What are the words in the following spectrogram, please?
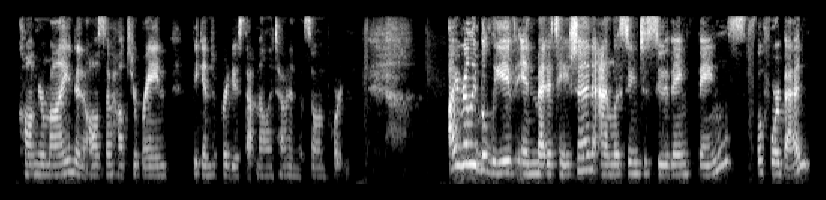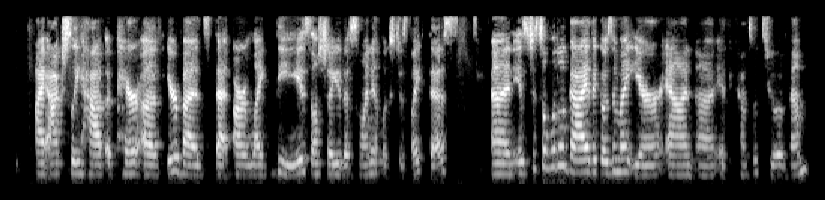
calm your mind and also helps your brain begin to produce that melatonin that's so important. I really believe in meditation and listening to soothing things before bed. I actually have a pair of earbuds that are like these. I'll show you this one. It looks just like this. And it's just a little guy that goes in my ear, and uh, it comes with two of them,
